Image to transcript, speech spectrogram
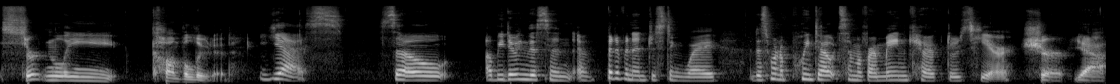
certainly convoluted. Yes. So I'll be doing this in a bit of an interesting way. I just want to point out some of our main characters here. Sure, yeah.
